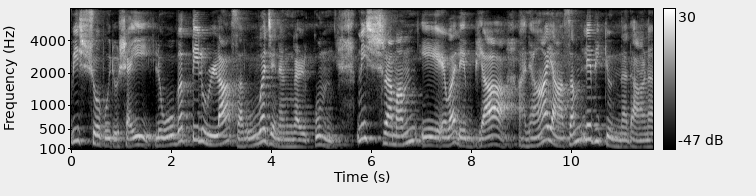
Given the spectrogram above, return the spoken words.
വിശ്വപുരുഷൈ ലോകത്തിലുള്ള സർവജനങ്ങൾക്കും നിശ്രമം ഏവ ലഭ്യ അനായാസം ലഭിക്കുന്നതാണ്.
